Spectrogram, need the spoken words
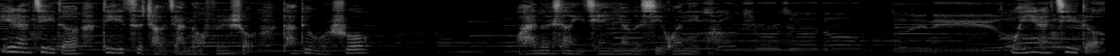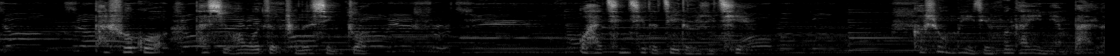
依然记得第一次吵架闹分手，他对我说：“我还能像以前一样的喜欢你吗？”我依然记得，他说过他喜欢我嘴唇的形状。我还清晰的记得一切。可是我们已经分开一年半了。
